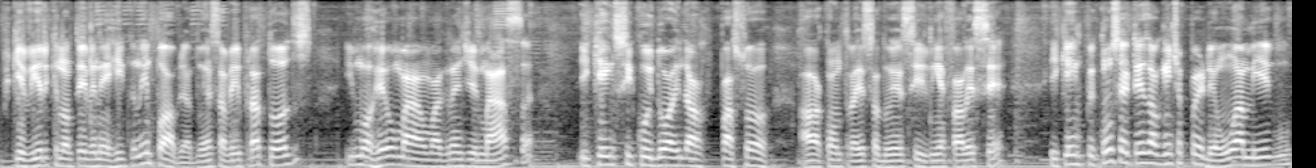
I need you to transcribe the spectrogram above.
Porque viram que não teve nem rico nem pobre. A doença veio para todos e morreu uma, uma grande massa e quem se cuidou ainda passou a contrair essa doença e vinha falecer. E quem com certeza alguém já perdeu um amigo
